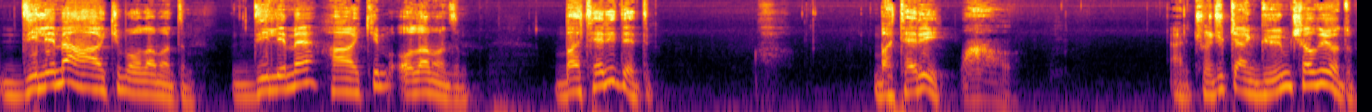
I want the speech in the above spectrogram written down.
Dilime hakim olamadım. Dilime hakim olamadım. Bateri dedim. Bateri. Wow. Yani çocukken güğüm çalıyordum.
